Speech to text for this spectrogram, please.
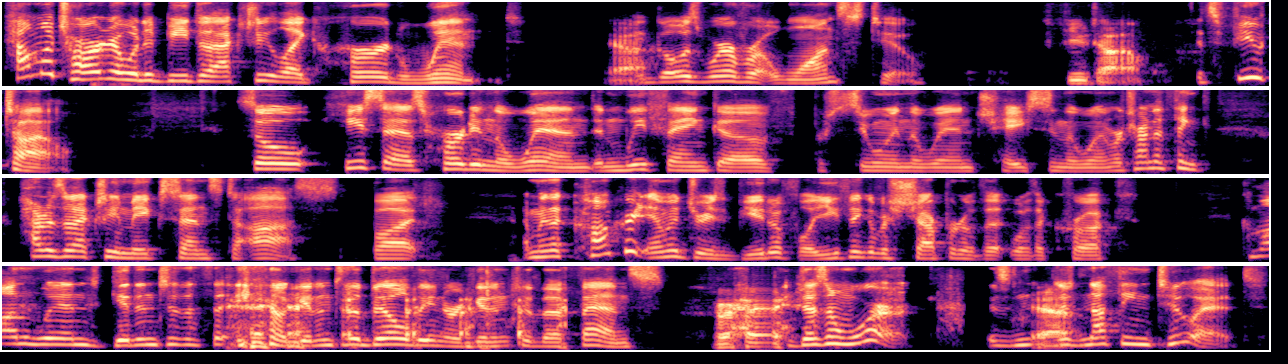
How much harder would it be to actually like herd wind? yeah, It goes wherever it wants to. it's futile. it's futile. So he says herding the wind, and we think of pursuing the wind, chasing the wind. We're trying to think, how does it actually make sense to us? But I mean, the concrete imagery is beautiful. You think of a shepherd with a, with a crook. Come on, wind, get into the th- you know, get into the building or get into the fence. Right. It doesn't work. There's, Yeah. there's nothing to it.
